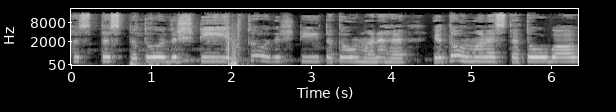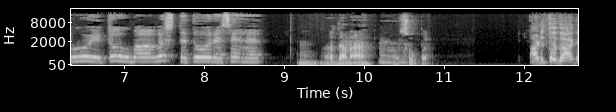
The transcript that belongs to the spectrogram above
ஹஸ்தஸ்தோ திருஷ்டி எத்தோ திருஷ்டி தத்தோ மனஹ எதோ மனஸ்தோ பாவோ எத்தோ பாவஸ்தோ ரசஹ. அதானா? சூப்பர். அடுத்ததாக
